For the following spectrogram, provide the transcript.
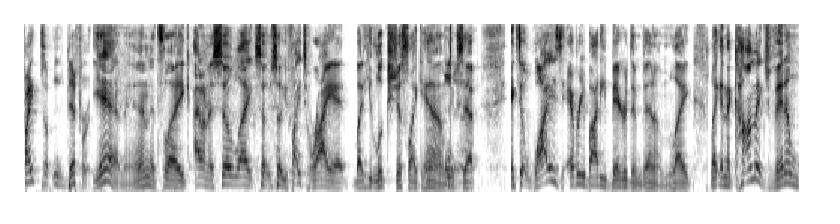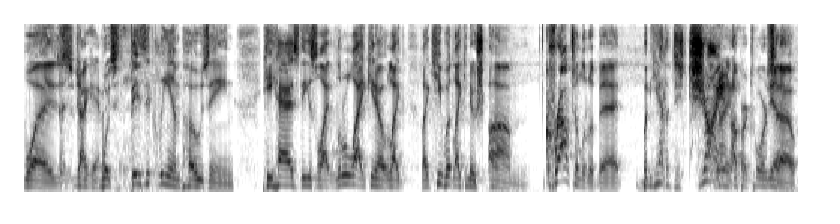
fight something different. yeah, man. It's like, I don't know. So, like, so, so he fights Riot, but he looks just like him, except, except why is everybody bigger than Venom? Like, like in the comics, Venom was, Gigantic. was physically imposing. He has these like little, like, you know, like, like he would like, you know, um, crouch a little bit, but he had like this giant Right. upper torso.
